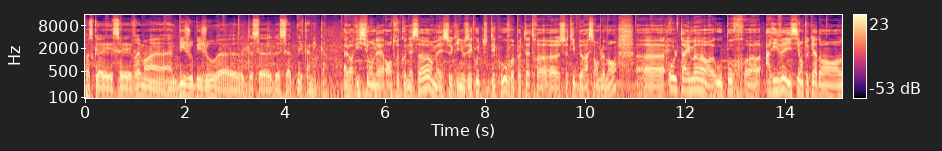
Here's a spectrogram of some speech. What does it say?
parce que c'est vraiment un, bijou bijou de cette mécanique. Alors ici on est entre connaisseurs, mais ceux qui nous écoutent découvrent peut-être euh, ce type de rassemblement. Euh, Old-timer, ou pour euh, arriver ici en tout cas dans,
